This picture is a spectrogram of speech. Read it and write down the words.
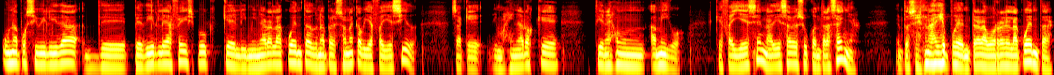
una posibilidad de pedirle a Facebook que eliminara la cuenta de una persona que había fallecido. O sea que imaginaros que tienes un amigo que fallece, nadie sabe su contraseña. Entonces nadie puede entrar a borrarle la cuenta.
